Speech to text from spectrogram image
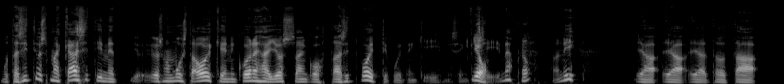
Mutta sitten jos mä käsitin, että jos mä muistan oikein, niin konehan jossain kohtaa sitten voitti kuitenkin ihmisen Joo. siinä. Joo. No niin. Ja, ja, ja tota,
